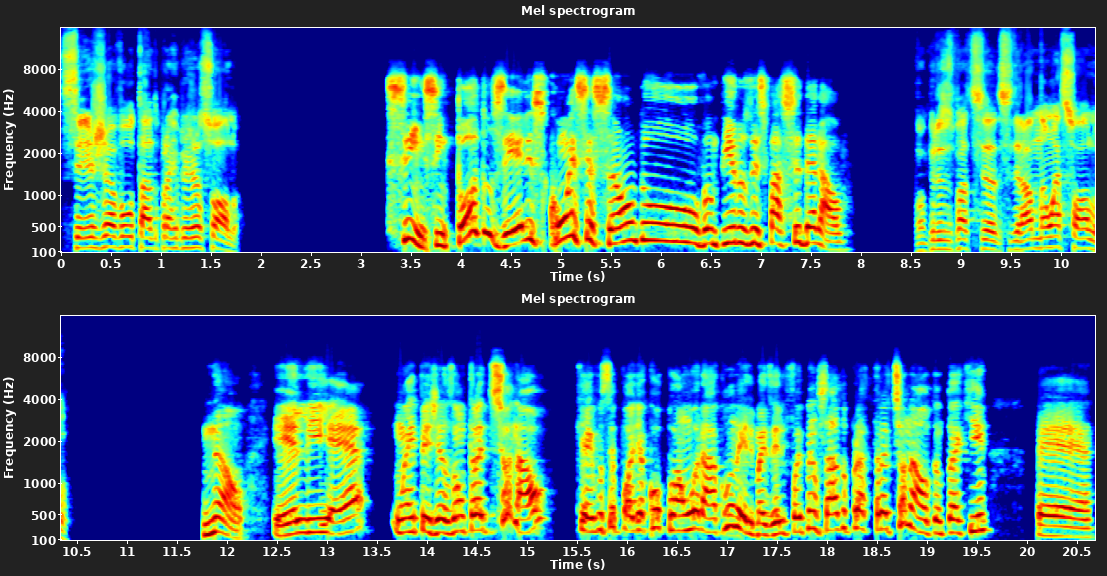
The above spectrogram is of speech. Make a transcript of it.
seja voltado para RPG solo. Sim, sim, todos eles, com exceção do Vampiros do Espaço Sideral. Vampiros do Espaço Sideral não é solo. Não, ele é um RPGzão tradicional, que aí você pode acoplar um oráculo nele, mas ele foi pensado para tradicional, tanto é que é,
